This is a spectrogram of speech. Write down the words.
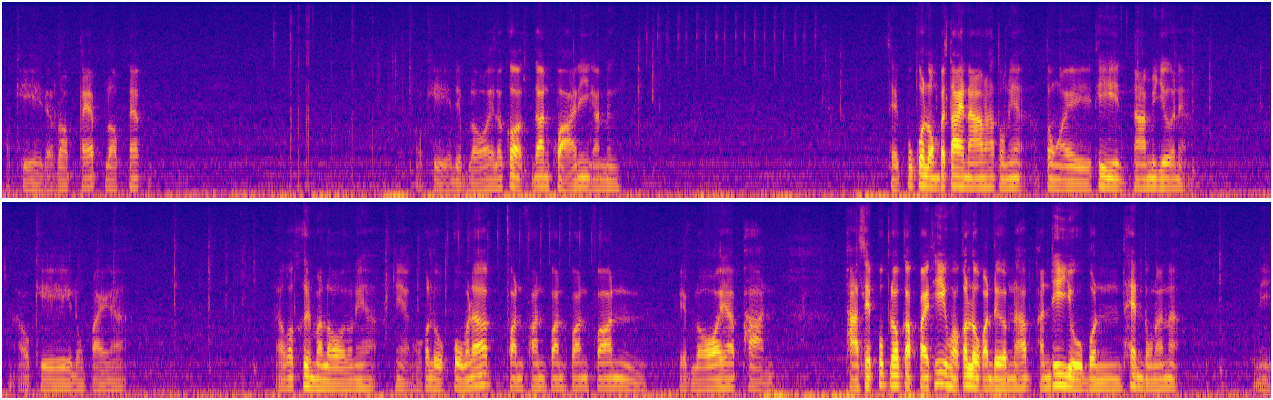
โอเค เดี๋ยวรอแป๊บ รอแป๊บ โอเค เรียบร้อย แล้วก็ด้านขวานี่อีกอันหนึง เสร็จปุ๊บก็ลงไปใต้น้ำนะตรงเนี้ย ตรงไอ้ที่น้ำเยอะๆเนี่ย โอเค ลงไปนะ แล้วก็ขึ้นมารอตรงนี้ฮะเนี่ยหัวกะโหลกโผล่มาแล้วฟันฟันฟันฟันฟันเรียบร้อยครับ ผ่าน ผ่านเสร็จปุ๊บเรากลับไปที่หัวกระโหลกอันเดิมนะครับ อันที่อยู่บนแท่นตรงนั้นน่ะ นี่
